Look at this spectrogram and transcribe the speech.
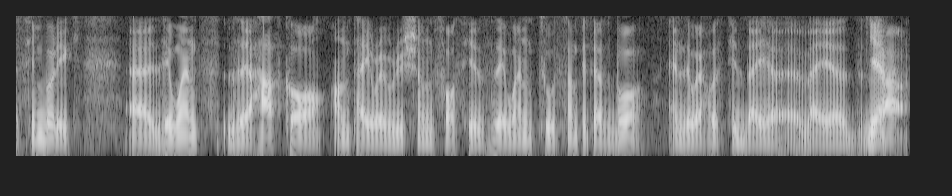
symbolic. Uh, they went, the hardcore anti-revolution forces, they went to St. Petersburg and they were hosted by uh, by uh, the Yeah. Tsar.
